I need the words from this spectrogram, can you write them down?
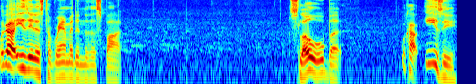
Look how easy it is to ram it into the spot. Slow, but look how easy.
